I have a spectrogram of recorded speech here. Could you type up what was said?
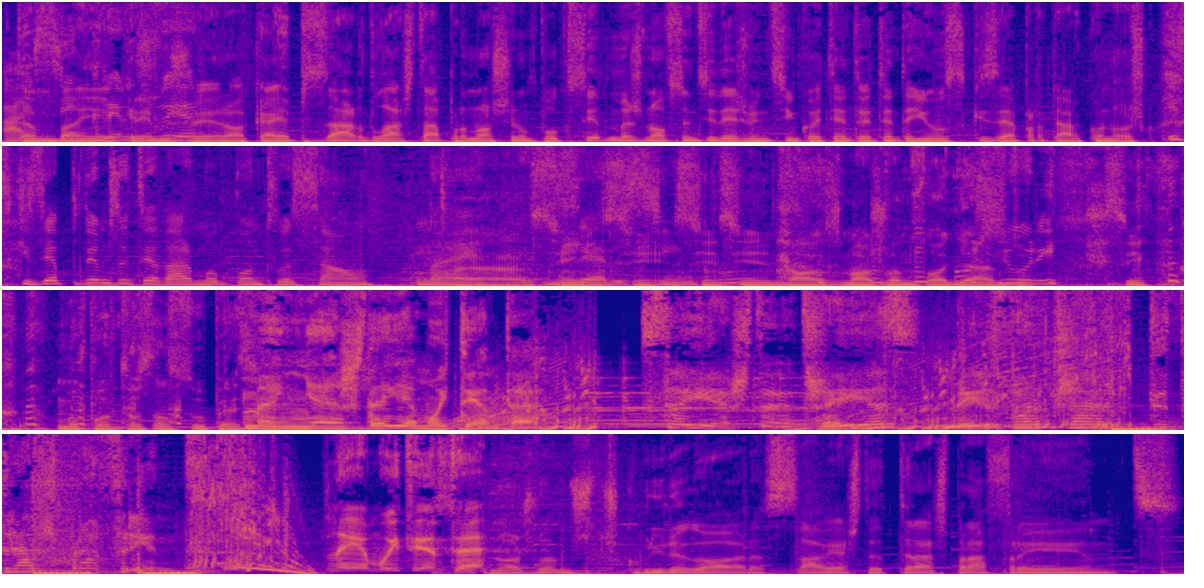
Ai, sim, também a queremos queremos ver. ver. ok? Apesar de lá estar, para nós ser um pouco cedo, mas 910, 25, 80, 81, se quiser partilhar connosco. E se quiser, podemos até dar uma pontuação, não é? Ah, sim, Zero sim, cinco. sim, sim. Nós, nós vamos olhando. júri. Sim, uma pontuação super Manhãs da M80. Sei esta. JS, primeiro portar de trás para a frente. Na M80. Nós vamos descobrir agora, se sabe esta de trás para a frente.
